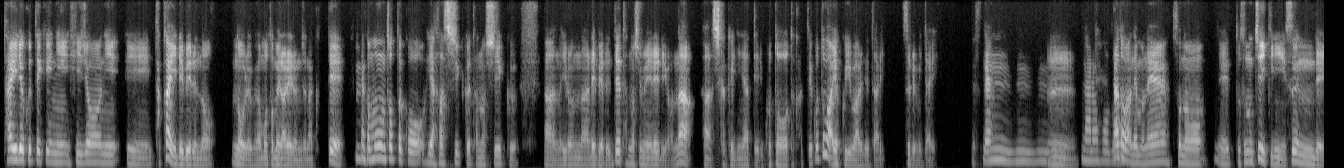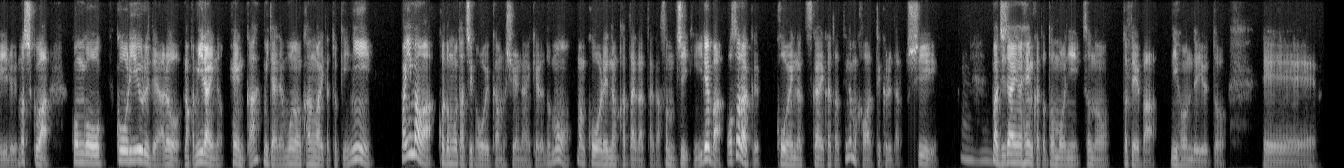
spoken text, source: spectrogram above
体力的に非常に、えー高いレベルの能力が求められるんじゃなくて、うんなんかもうちょっとこう、優しく楽しく、あの、いろんなレベルで楽しめれるようなあ仕掛けになっていることとかっていうことはよく言われてたりするみたいですね。うんうんううんん。なるほど。あとはでもね、その、えっと、その地域に住んでいる、もしくは今後起こり得るであろう、なんか未来の変化みたいなものを考えたときに、まあ、今は子供たちが多いかもしれないけれども、まあ、高齢の方々がその地域にいれば、おそらく公園の使い方っていうのも変わってくるだろうし、うんうん。まあ、時代の変化とともに、その、例えば日本で言うと、えー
